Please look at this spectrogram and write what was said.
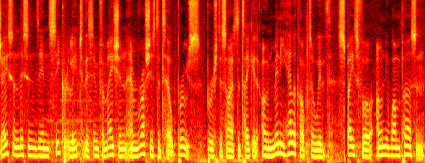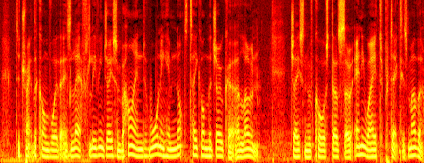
Jason listens in secretly to this information and rushes to tell Bruce. Bruce decides to take his own mini helicopter with space for only one person to track the convoy that is left, leaving Jason behind, warning him not to take on the Joker alone. Jason, of course, does so anyway to protect his mother.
